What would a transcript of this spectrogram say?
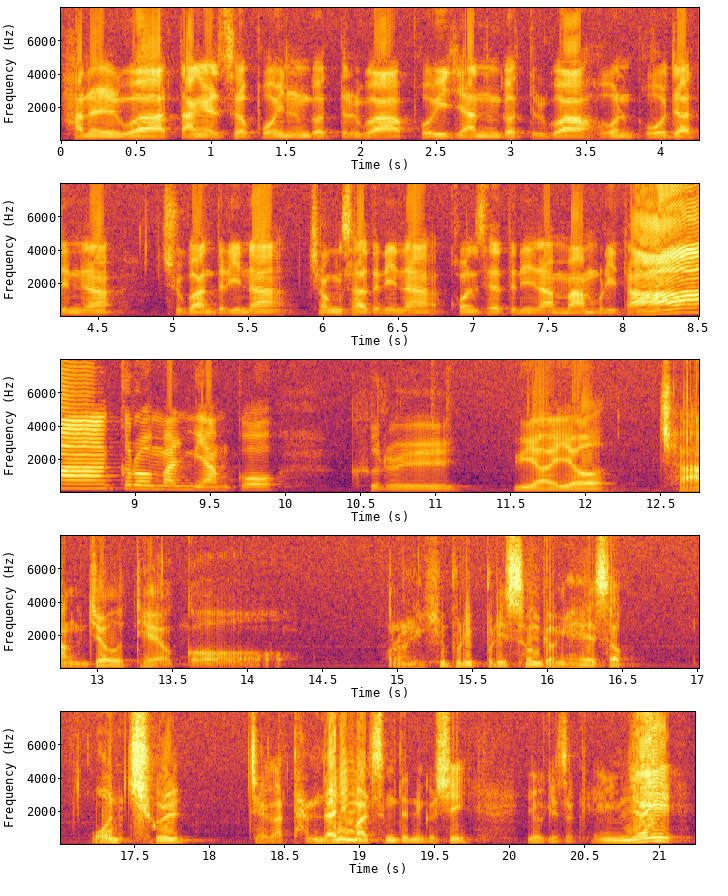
하늘과 땅에서 보이는 것들과 보이지 않는 것들과 혹은 보좌들이나 주관들이나 정사들이나 권세들이나 만물이 다 그로 말미암고 그를 위하여 창조되었고 오늘 히브리 뿌리 성경 해석 원칙을 제가 단단히 말씀드리는 것이 여기서 굉장히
